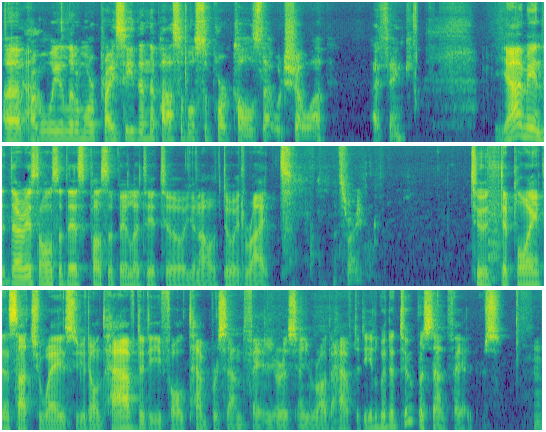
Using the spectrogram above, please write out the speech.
uh, yeah. probably a little more pricey than the possible support calls that would show up i think yeah i mean there is also this possibility to you know do it right that's right to deploy it in such a way so you don't have the default 10% failures and you rather have to deal with the 2% failures. Mm-hmm.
